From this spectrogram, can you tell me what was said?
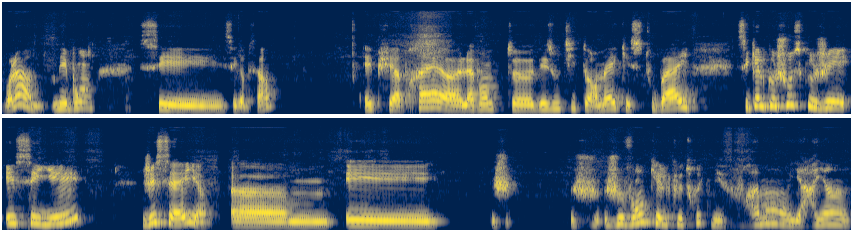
voilà, mais bon, c'est comme ça. Et puis après, la vente des outils Tormec et Stubai, c'est quelque chose que j'ai essayé, j'essaye, et je, je, vends quelques trucs, mais vraiment, il n'y a rien.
